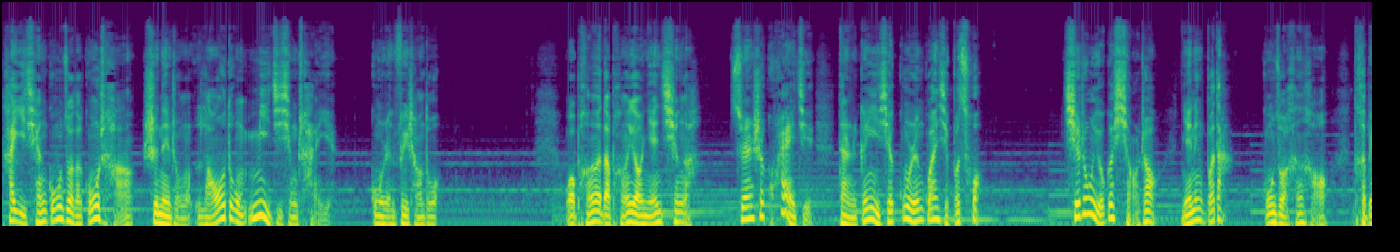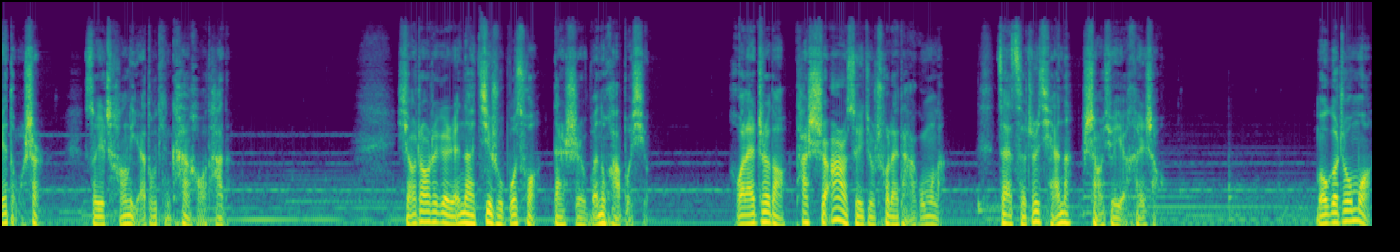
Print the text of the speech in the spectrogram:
他以前工作的工厂是那种劳动密集型产业，工人非常多。我朋友的朋友年轻啊，虽然是会计，但是跟一些工人关系不错。其中有个小赵，年龄不大，工作很好，特别懂事儿所以厂里啊都挺看好他的。小赵这个人呢，技术不错，但是文化不行。后来知道他十二岁就出来打工了，在此之前呢，上学也很少。某个周末，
